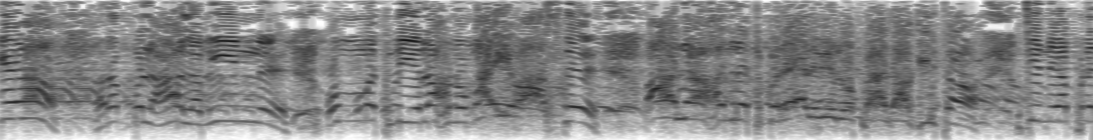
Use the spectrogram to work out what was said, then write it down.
گیا رب العالمین نے امت دی رہنمائی واسطے اعلی حضرت بریلوی نو پیدا کیتا جن نے اپنے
